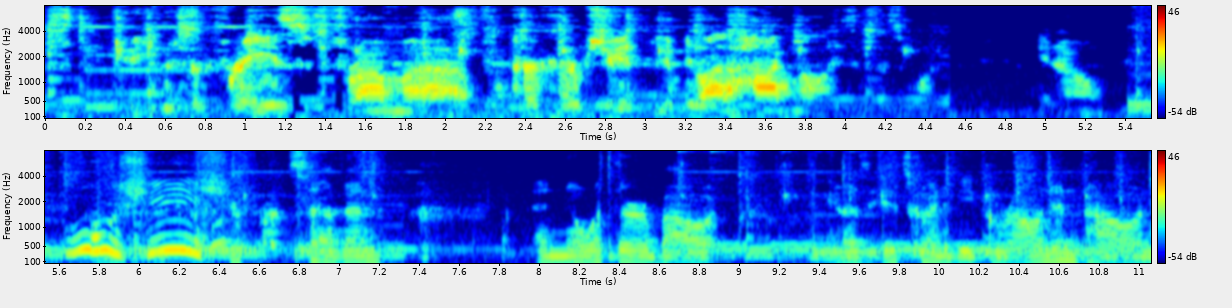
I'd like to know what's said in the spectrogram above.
to use a phrase from, uh, from Kirk Herbstreit, there's going to be a lot of hog mollies in this one. You know, Ooh, sheesh. Front seven and know what they're about because it's going to be ground and pound.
